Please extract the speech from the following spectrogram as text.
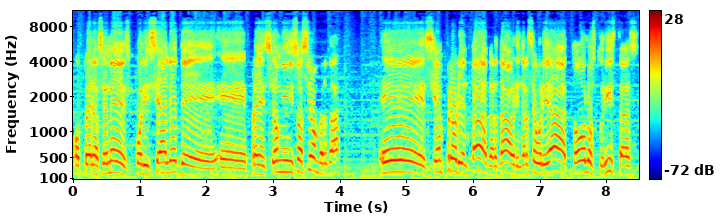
operaciones policiales de eh, prevención y disuasión, ¿verdad? Eh, siempre orientadas, ¿verdad? A brindar seguridad a todos los turistas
